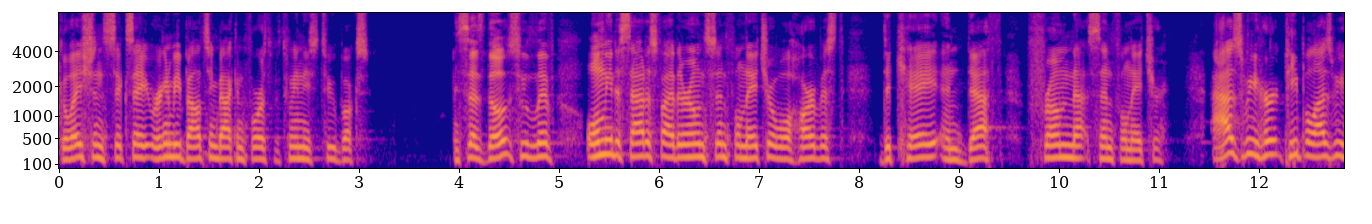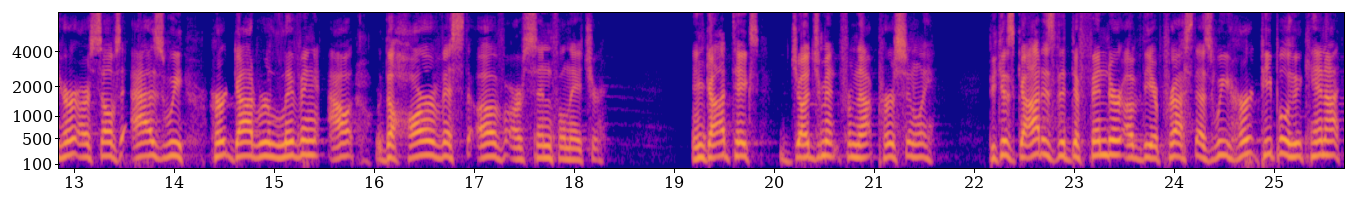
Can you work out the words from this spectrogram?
Galatians 6 8, we're going to be bouncing back and forth between these two books. It says, Those who live only to satisfy their own sinful nature will harvest decay and death from that sinful nature. As we hurt people, as we hurt ourselves, as we hurt God, we're living out the harvest of our sinful nature. And God takes judgment from that personally because God is the defender of the oppressed. As we hurt people who cannot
